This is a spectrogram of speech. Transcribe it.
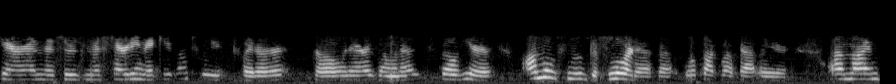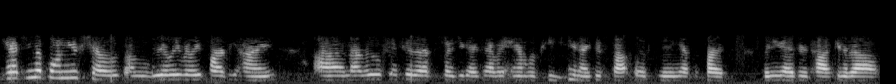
Karen. This is Miss Nerdy Nikki from Twitter. So in Arizona, still here almost moved to Florida, but we'll talk about that later. Um, I'm catching up on your shows. I'm really, really far behind. Um, I was listening to the episode you guys have with Amber P, and I just stopped listening at the part when you guys were talking about,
